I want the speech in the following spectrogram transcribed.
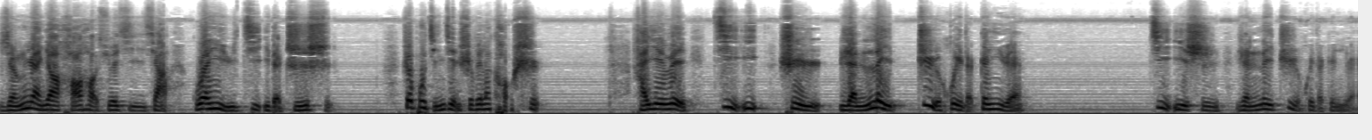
仍然要好好学习一下关于记忆的知识。这不仅仅是为了考试。还因为记忆是人类智慧的根源，记忆是人类智慧的根源，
